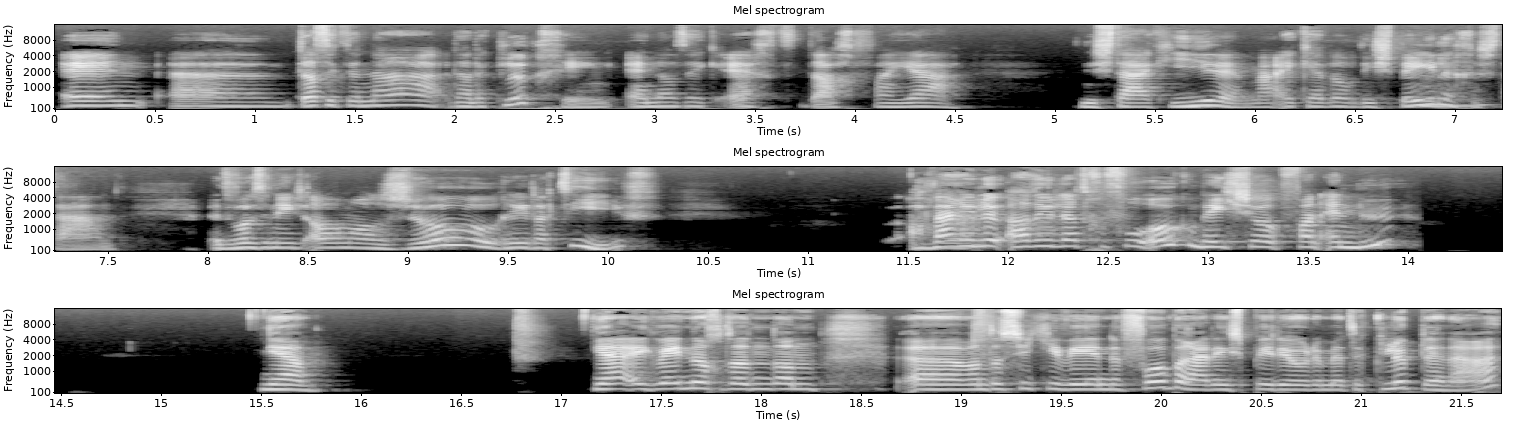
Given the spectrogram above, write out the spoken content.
En ehm, dat ik daarna naar de club ging en dat ik echt dacht van ja, nu sta ik hier, maar ik heb wel op die Spelen gestaan. Het wordt ineens allemaal zo relatief. Waren jullie, hadden jullie dat gevoel ook een beetje zo van en nu? Ja. Ja, ik weet nog dan, dan eh, want dan zit je weer in de voorbereidingsperiode met de club daarna.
